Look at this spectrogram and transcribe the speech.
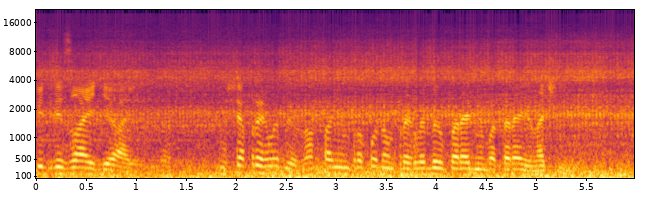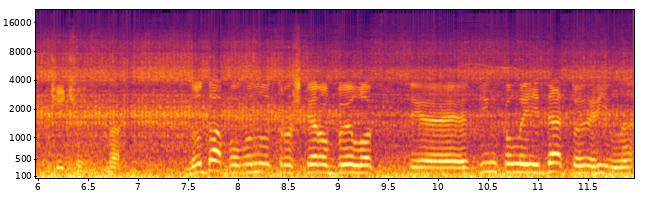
підрізає ідеально. Ну, ще приглибив. За останнім проходом приглибив передню батарею на чуть. Чуть-чуть. Да. Ну так, да, бо воно трошки робило. е, Він коли йде, то рівна,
